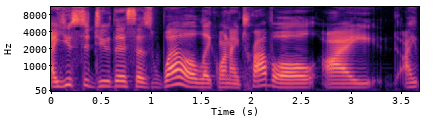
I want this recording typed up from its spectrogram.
I used to do this as well. Like when I travel, I I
